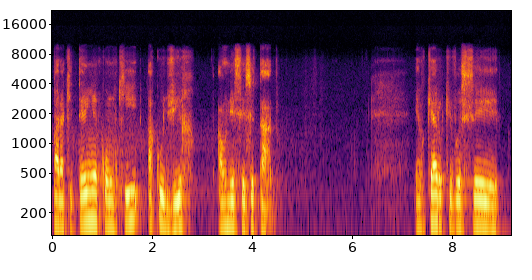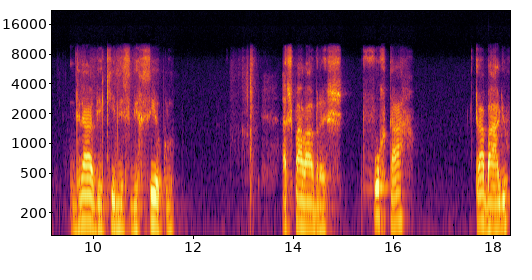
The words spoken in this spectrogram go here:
para que tenha com que acudir ao necessitado eu quero que você grave aqui nesse versículo as palavras furtar, trabalho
